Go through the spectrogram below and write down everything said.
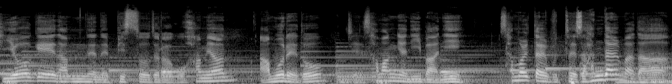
기억에 남는 에피소드라고 하면 아무래도 이제 3학년 2반이 3월 달부터 해서 한 달마다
